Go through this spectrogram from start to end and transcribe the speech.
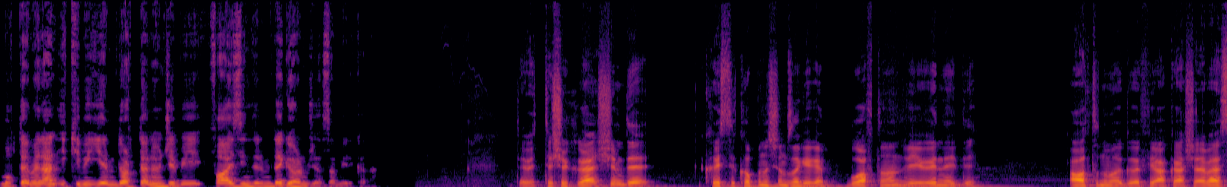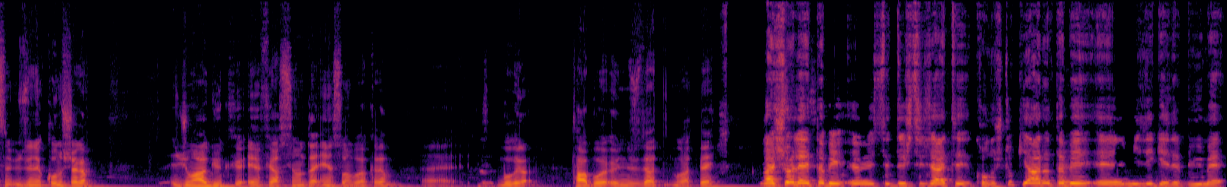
Muhtemelen 2024'ten önce bir faiz indirimi de görmeyeceğiz Amerika'da. Evet teşekkürler. Şimdi klasik kapanışımıza gelelim. Bu haftanın verileri neydi? 6 numara grafiği arkadaşlar versin. Üzerine konuşalım. Cuma günkü enflasyonu da en son bırakalım. Ee, bugün tablo önünüzde Murat Bey. Ya şöyle tabii e, işte dış ticareti konuştuk. Yarın tabii evet. e, milli gelir büyüme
